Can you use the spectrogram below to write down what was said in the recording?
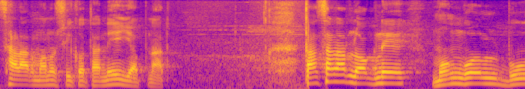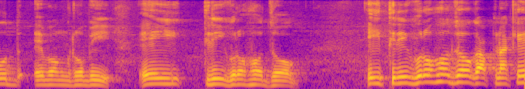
ছাড়ার মানসিকতা নেই আপনার। তাছাড়া লগ্নে মঙ্গল, বুধ এবং রবি, এই ত্রিগ্রহ যোগ। এই ত্রিগ্রহ যোগ আপনাকে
